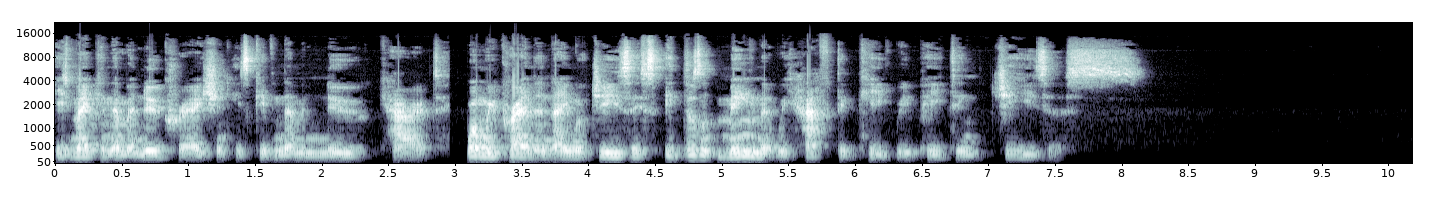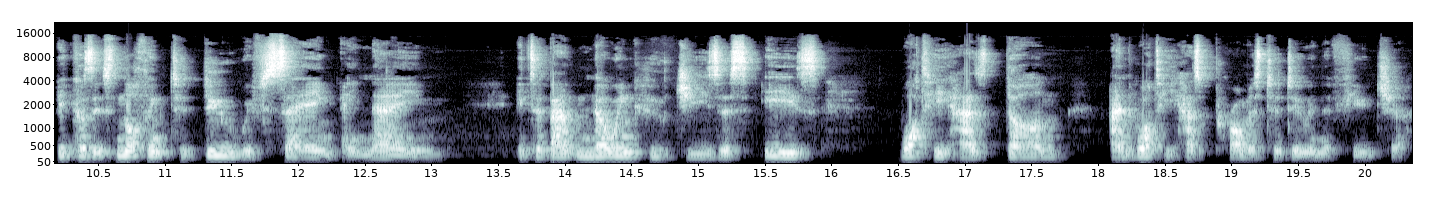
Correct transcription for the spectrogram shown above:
He's making them a new creation. He's giving them a new character. When we pray in the name of Jesus, it doesn't mean that we have to keep repeating Jesus. Because it's nothing to do with saying a name. It's about knowing who Jesus is, what he has done, and what he has promised to do in the future.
